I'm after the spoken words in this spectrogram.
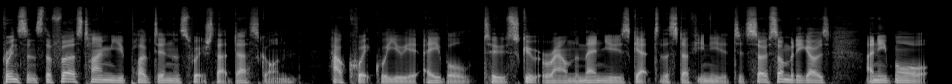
For instance, the first time you plugged in and switched that desk on, how quick were you able to scoot around the menus, get to the stuff you needed to? So if somebody goes, I need more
